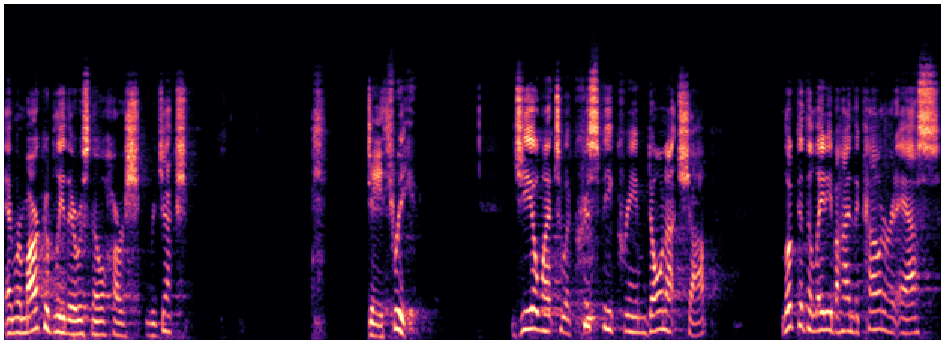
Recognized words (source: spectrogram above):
And remarkably, there was no harsh rejection. Day three. Jia went to a Krispy Kreme donut shop, looked at the lady behind the counter and asked,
